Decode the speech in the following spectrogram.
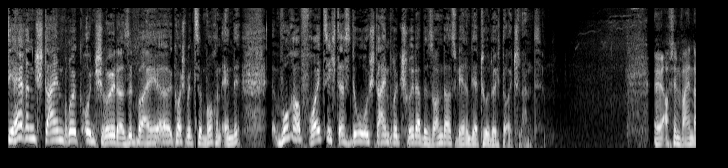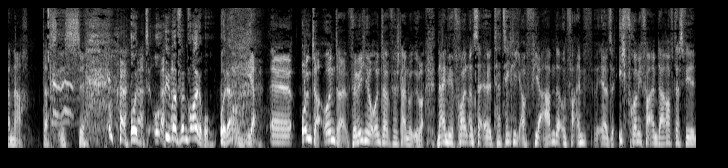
Die Herren Steinbrück und Schröder sind bei äh, Koschwitz zum Wochenende. Worauf freut sich das Duo Steinbrück-Schröder besonders während der Tour durch Deutschland? Äh, auf den Wein danach. Das ist... Äh, Und oh, über fünf Euro, oder? Ja. Äh, unter, unter. Für mich nur unter, für Steinbrück über. Nein, wir freuen uns äh, tatsächlich auf vier Abende und vor allem, also ich freue mich vor allem darauf, dass wir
